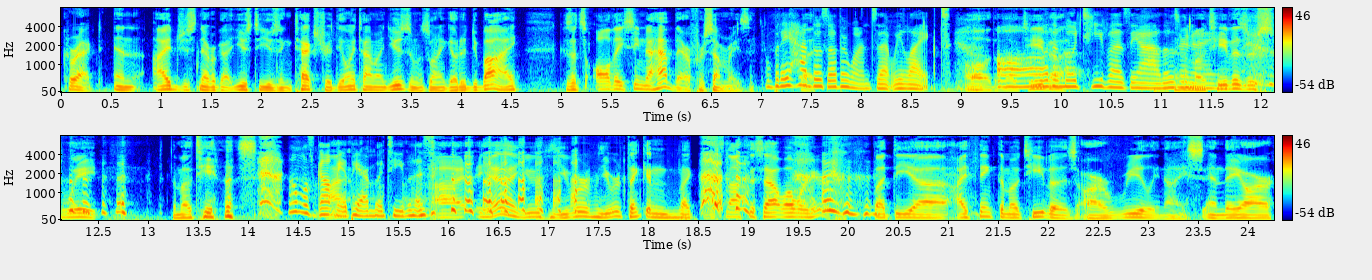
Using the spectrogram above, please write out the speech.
Correct. And I just never got used to using textured. The only time I'd use them was when I go to Dubai because that's all they seem to have there for some reason. But they had But- those other ones that we liked. Oh, the oh, Motiva. the Motivas. Yeah, those And are the nice. Motivas are sweet. the Motivas. Almost got me a pair of Motivas. uh, yeah, you you were you were thinking like let's knock this out while we're here. But the uh, I think the Motivas are really nice, and they are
